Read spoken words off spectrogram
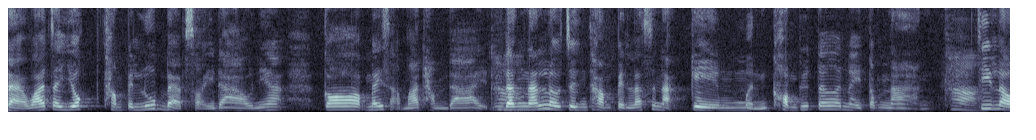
แต่ว่าจะยกทำเป็นรูปแบบสอยดาวเนี่ยก็ไม่สามารถทำได้ค่ะดังนั้นเราจึงทำเป็นลักษณะเกมเหมือนคอมพิวเตอร์ในตำนานค่ะที่เรา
